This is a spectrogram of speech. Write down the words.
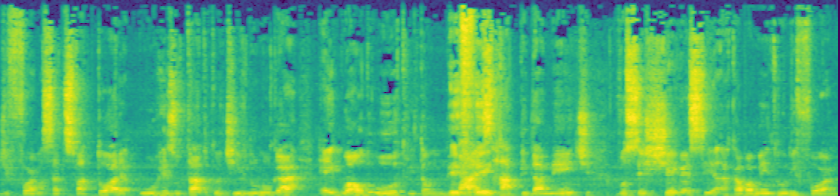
de forma satisfatória, o resultado que eu tive no lugar é igual do outro. Então, Perfeito. mais rapidamente você chega a esse acabamento uniforme.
